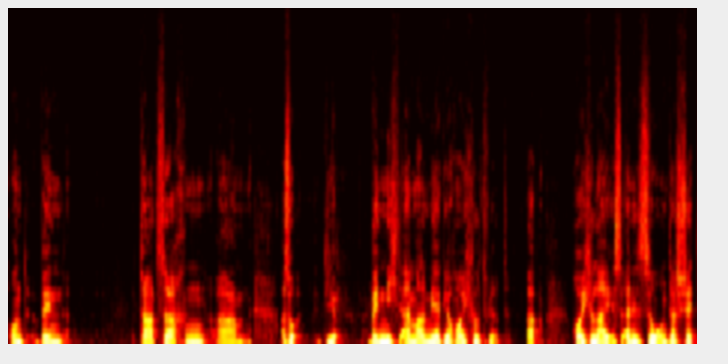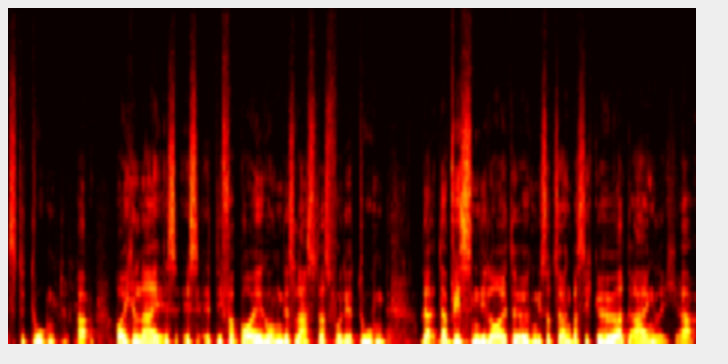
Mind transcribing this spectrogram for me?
Und wenn Tatsachen, ähm, also die, wenn nicht einmal mehr geheuchelt wird. Äh, Heuchelei ist eine so unterschätzte Tugend. Äh, Heuchelei ist, ist die Verbeugung des Lasters vor der Tugend. Da, da, wissen die Leute irgendwie sozusagen, was sich gehört eigentlich. Ja.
